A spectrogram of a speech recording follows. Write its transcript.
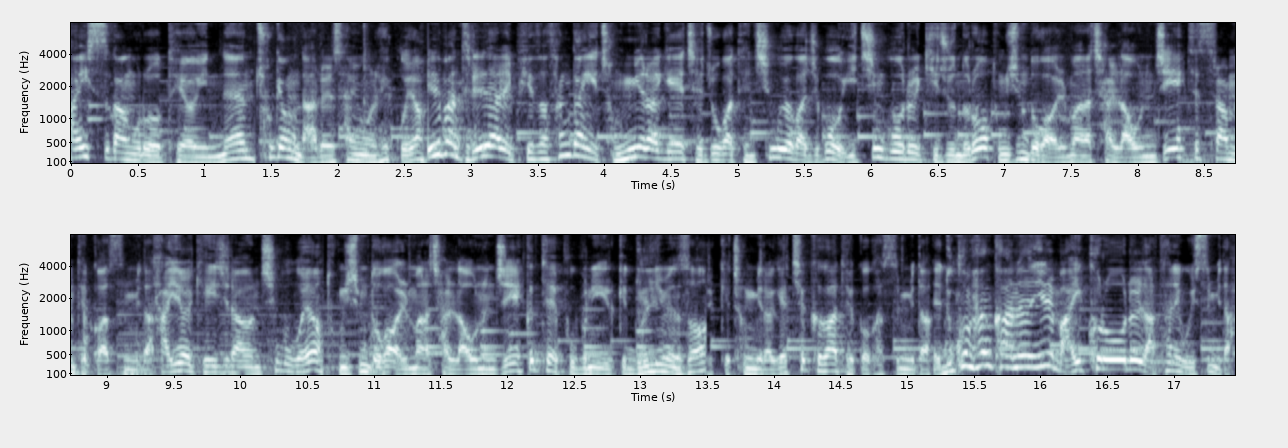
하이스강으로 되어 있는 초경 날을 사용을 했고요. 일반 드릴날에 비해서 상당히 정밀하게 제조가 된 친구여가지고 이 친구를 기준으로 동심도가 얼마나 잘 나오는지 테스트를 하면 될 것 같습니다. 다이얼 게이지라는 친구고요. 동심도가 얼마나 잘 나오는지 끝에 부분이 이렇게 눌리면서 이렇게 정밀하게 체크가 될 것 같습니다. 네, 눈금 한 칸은 1 마이크로를 나타내고 있습니다.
